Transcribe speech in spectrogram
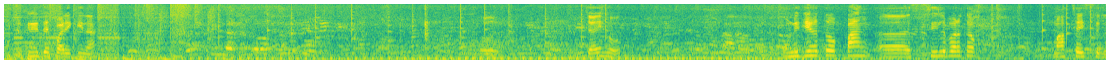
কিছু কিনে দিতে পারি কিনা। তো যাই হোক, উনি যেহেতু পাং সিলভার কাপ মাছ চাইছিল।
